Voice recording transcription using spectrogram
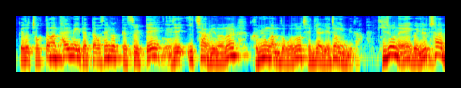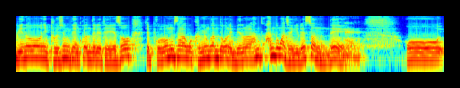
그래서 적당한 타이밍이 됐다고 생각됐을 때 네. 이제 2차 민원을 금융감독원으로 제기할 예정입니다. 기존에 그 1차 민원이 불수용된 건들에 대해서 이제 보험사하고 금융감독원의 민원을 한, 한동안 제기를 했었는데 네. 어,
